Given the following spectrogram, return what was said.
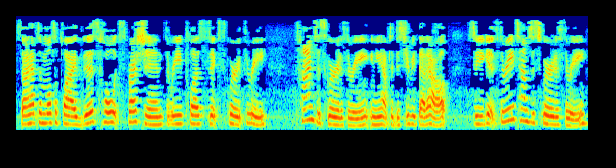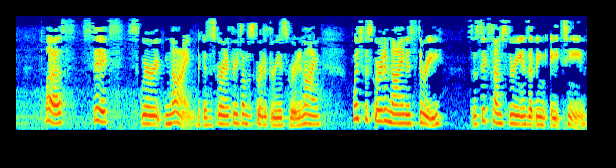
So I have to multiply this whole expression, 3 plus 6 squared 3, times the square root of 3, and you have to distribute that out. So you get 3 times the square root of 3 plus 6 square root 9, because the square root of 3 times the square root of 3 is square root of 9, which the square root of 9 is 3. So 6 times 3 ends up being 18.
